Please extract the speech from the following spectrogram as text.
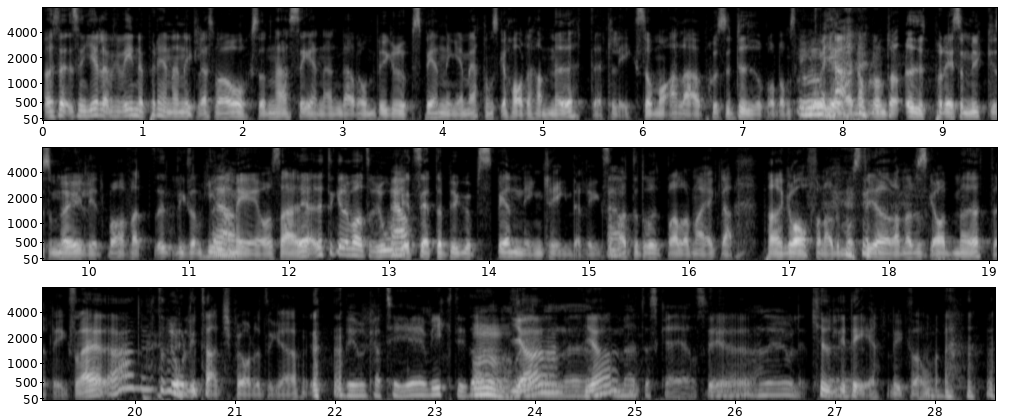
Och sen, sen gillar vi var inne på det när Niklas var också, den här scenen där de bygger upp spänningen med att de ska ha det här mötet liksom och alla procedurer de ska mm, gå igenom. Ja. De drar ut på det så mycket som möjligt bara för att liksom hinna ja. med och så här. Jag tycker det var ett roligt ja. sätt att bygga upp spänning kring det liksom. Att du drar ut på alla de här jäkla paragraferna du måste göra när du ska ha ett möte liksom. Ja, det är lite rolig touch på det tycker jag. Byråkrati är viktigt mm. ja, gäller, ja. Eh, mötesgrejer. Så det, är, ja, det är roligt. Kul idé liksom. Mm.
